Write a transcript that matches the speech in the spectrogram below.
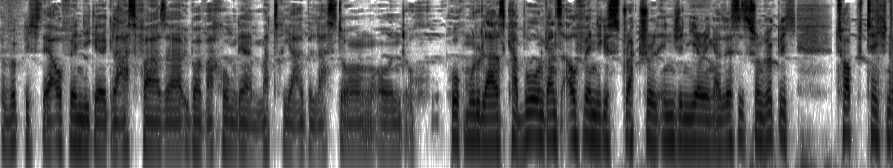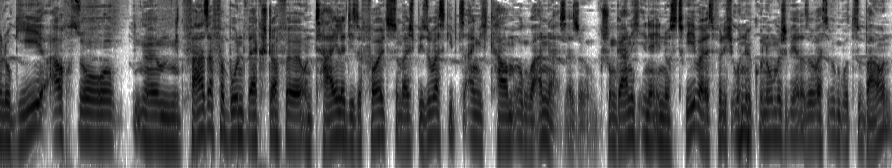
wirklich sehr aufwendige Glasfaserüberwachung der Materialbelastung und hochmodulares Carbon, ganz aufwendiges Structural Engineering. Also das ist schon wirklich Top-Technologie, auch so ähm, Faserverbundwerkstoffe und Teile, diese Foils zum Beispiel, sowas gibt's eigentlich kaum irgendwo anders. Also schon gar nicht in der Industrie, weil es völlig unökonomisch wäre, sowas irgendwo zu bauen.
